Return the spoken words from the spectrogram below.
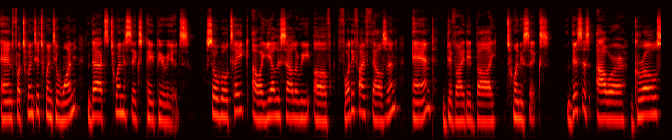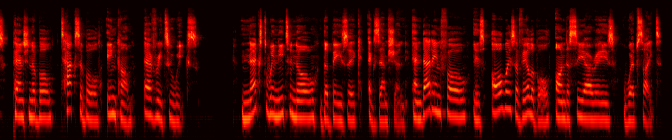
and for 2021, that's 26 pay periods. So we'll take our yearly salary of 45,000 and divide it by 26. This is our gross pensionable taxable income every 2 weeks. Next, we need to know the basic exemption, and that info is always available on the CRA's website.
